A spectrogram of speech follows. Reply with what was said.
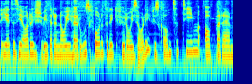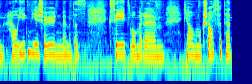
jedes Jahr ist wieder eine neue Herausforderung für uns alle, für das ganze Team, aber ähm, auch irgendwie schön, wenn man das sieht, wo man, ähm, ja, wo man geschafft hat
